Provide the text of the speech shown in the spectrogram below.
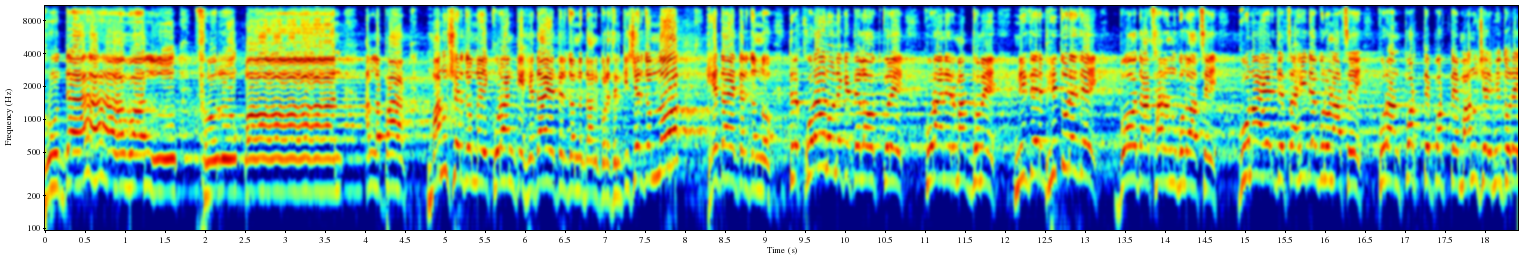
হুদা ওয়াল ফুরকান। আল্লাহ পাক মানুষের জন্য এই কোরআনকে হেদায়েতের জন্য দান করেছেন। কিসের জন্য? হেদায়েতের জন্য। তাহলে কোরআন অনেকে তেলাওত করে কোরআনের মাধ্যমে নিজের ভিতরে যে বদ আচরণগুলো আছে, গুনাহের যে চাহিদাগুলো আছে, কোরআন পড়তে পড়তে মানুষের ভিতরে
